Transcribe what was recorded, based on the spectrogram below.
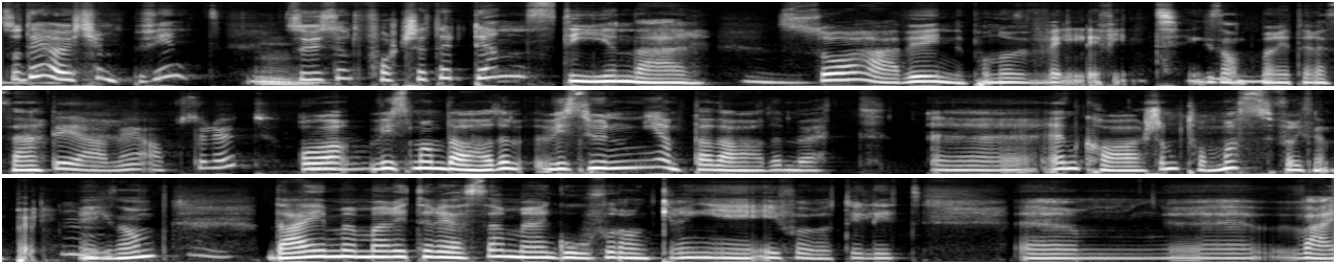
Så det er jo kjempefint. Så hvis hun fortsetter den stien der, så er vi jo inne på noe veldig fint. Ikke sant, Marie Therese? Det er vi absolutt. Og hvis, man da hadde, hvis hun jenta da hadde møtt eh, en kar som Thomas, for eksempel, ikke sant? Deg med Marie Therese med god forankring i, i forhold til litt eh, vei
